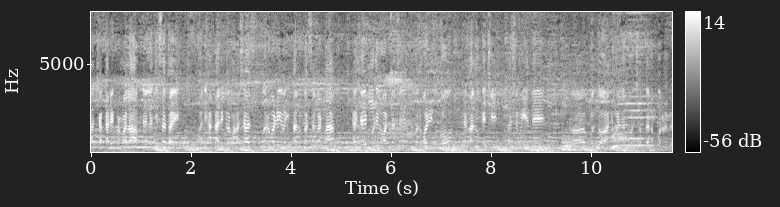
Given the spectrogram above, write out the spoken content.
आजच्या कार्यक्रमाला आपल्याला दिसत आहे. आणि हा कार्यक्रम अशाच बरवाडी तालुका संघटना याच्याही पुढील वाटचाल बरवाडी गो हो या तालुक्याची असं मी इथे बोलतो. आणि माझ्या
